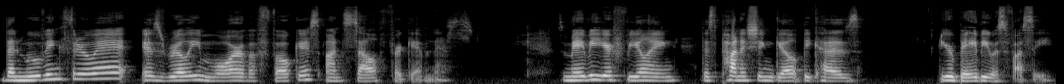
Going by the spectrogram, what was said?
then moving through it is really more of a focus on self forgiveness. So maybe you're feeling this punishing guilt because your baby was fussy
